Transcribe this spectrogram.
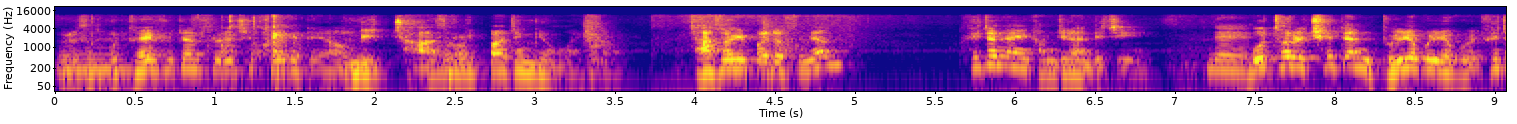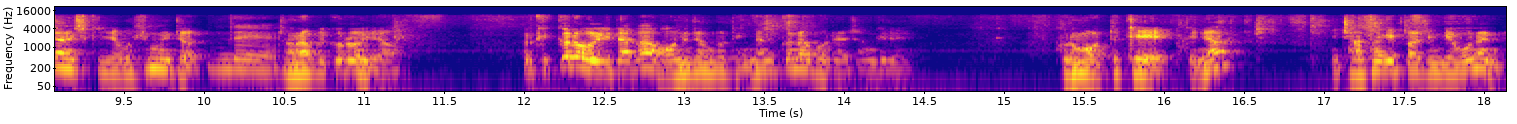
그래서 음. 모터의 회전수를 체크하게 돼요. 근데 이 자석이 빠진 경우가 있어. 자석이 빠졌으면 회전량이 감지가 안 되지. 네. 모터를 최대한 돌려보려고 해. 회전을 시키려고 힘을 줘. 네. 전압을 끌어올려. 그렇게 끌어올리다가 어느 정도 되면 끊어버려요, 전기를. 그러면 어떻게 되냐? 이 자석이 빠진 경우는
